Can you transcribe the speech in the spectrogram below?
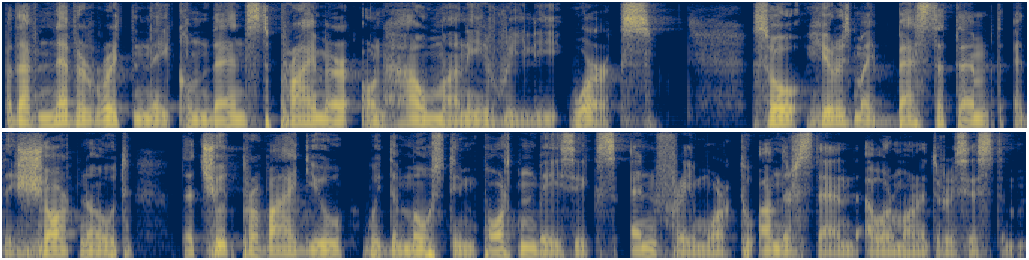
but I've never written a condensed primer on how money really works. So here is my best attempt at a short note that should provide you with the most important basics and framework to understand our monetary system.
